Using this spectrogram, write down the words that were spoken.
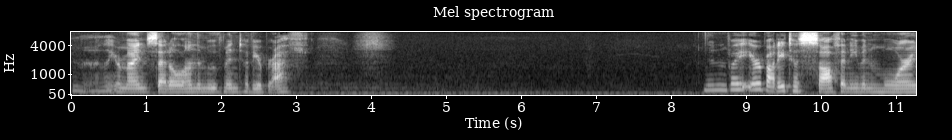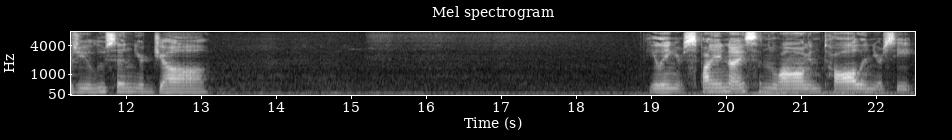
Let your mind settle on the movement of your breath. Invite your body to soften even more as you loosen your jaw. Feeling your spine nice and long and tall in your seat.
